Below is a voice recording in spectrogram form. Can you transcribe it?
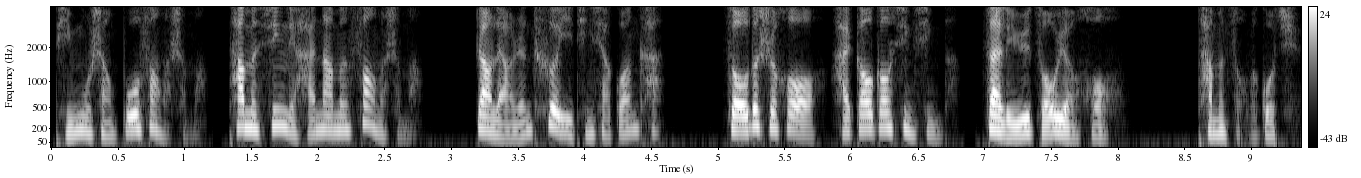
屏幕上播放了什么，他们心里还纳闷放了什么，让两人特意停下观看。走的时候还高高兴兴的。在鲤鱼走远后，他们走了过去，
